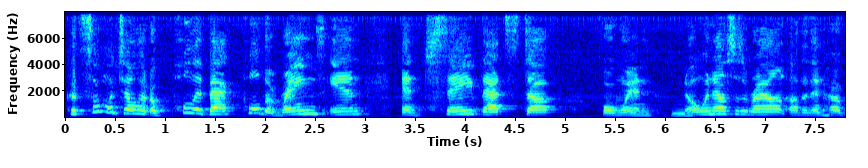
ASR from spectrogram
Could someone tell her to pull it back, pull the reins in, and save that stuff for when no one else is around other than her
